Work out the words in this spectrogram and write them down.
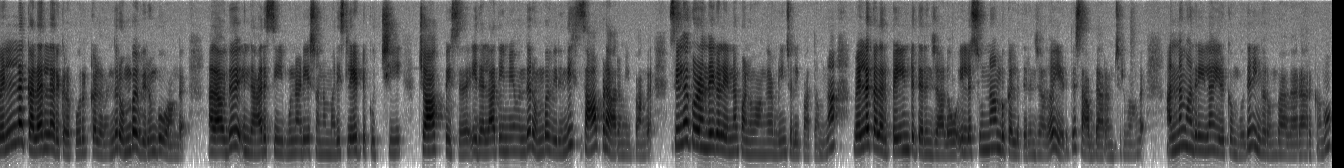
வெள்ளை கலரில் இருக்கிற பொருட்களை வந்து ரொம்ப விரும்புவாங்க. அதாவது இந்த அரிசி முன்னாடியே சொன்ன மாதிரி ஸ்லேட்டு குச்சி சாக் பீஸு இது எல்லாத்தையுமே வந்து ரொம்ப விரும்பி சாப்பிட ஆரம்பிப்பாங்க. சில குழந்தைகள் என்ன பண்ணுவாங்க அப்படின்னு சொல்லி பார்த்தோம்னா வெள்ளை கலர் பெயிண்ட் தெரிஞ்சாலோ இல்லை சுண்ணாம்பு கல் தெரிஞ்சாலோ எடுத்து சாப்பிட ஆரம்பிச்சிருவாங்க. அந்த மாதிரிலாம் இருக்கும்போது நீங்கள் ரொம்ப அவேராக இருக்கணும்.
